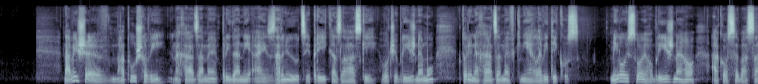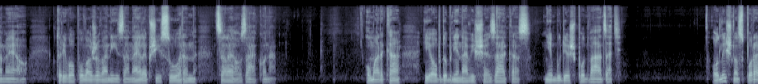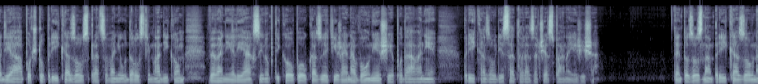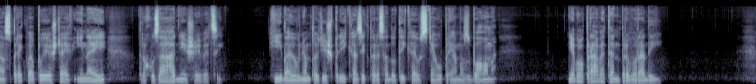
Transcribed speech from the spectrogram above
Navyše v Matúšovi nachádzame pridaný aj zhrňujúci príkaz lásky voči blížnemu, ktorý nachádzame v knihe Levitikus. Miluj svojho blížneho ako seba samého – ktorý bol považovaný za najlepší súhrn celého zákona. U Marka je obdobne navyše zákaz nebudeš podvádzať. Odlišnosť poradia a počtu príkazov spracovaní udalosti mladíkom v evanieliách synoptikov poukazuje tiež aj na voľnejšie podávanie príkazov desatora za čas pána Ježiša. Tento zoznam príkazov nás prekvapuje ešte aj v inej, trochu záhadnejšej veci – Chýbajú v ňom totiž príkazy, ktoré sa dotýkajú vzťahu priamo s Bohom. Nebol práve ten prvoradý?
